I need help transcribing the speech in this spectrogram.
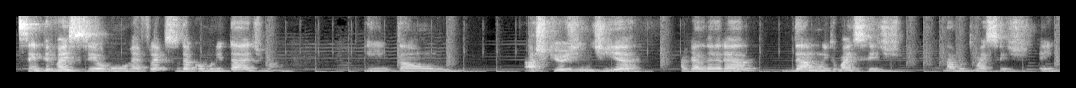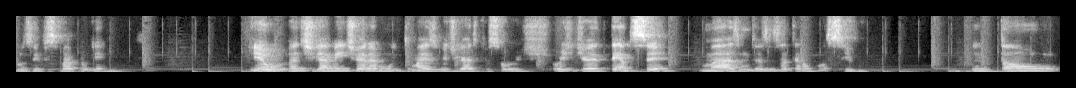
sempre vai ser um reflexo da comunidade, mano. Então, acho que hoje em dia a galera dá muito mais sede, dá muito mais sede. E, inclusive, isso vai pro game. Eu, antigamente, eu era muito mais good guy do que eu sou hoje. Hoje em dia eu tento ser, mas muitas vezes até não consigo. Então,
